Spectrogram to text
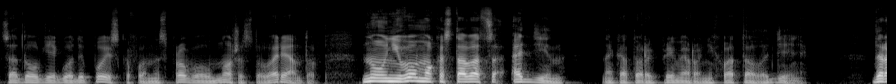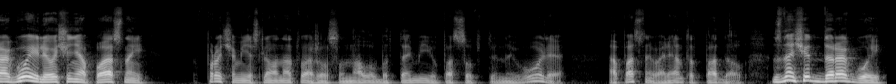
За долгие годы поисков он испробовал множество вариантов, но у него мог оставаться один, на который, к примеру, не хватало денег. Дорогой или очень опасный. Впрочем, если он отважился на лоботомию по собственной воле, Опасный вариант отпадал. Значит, дорогой,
